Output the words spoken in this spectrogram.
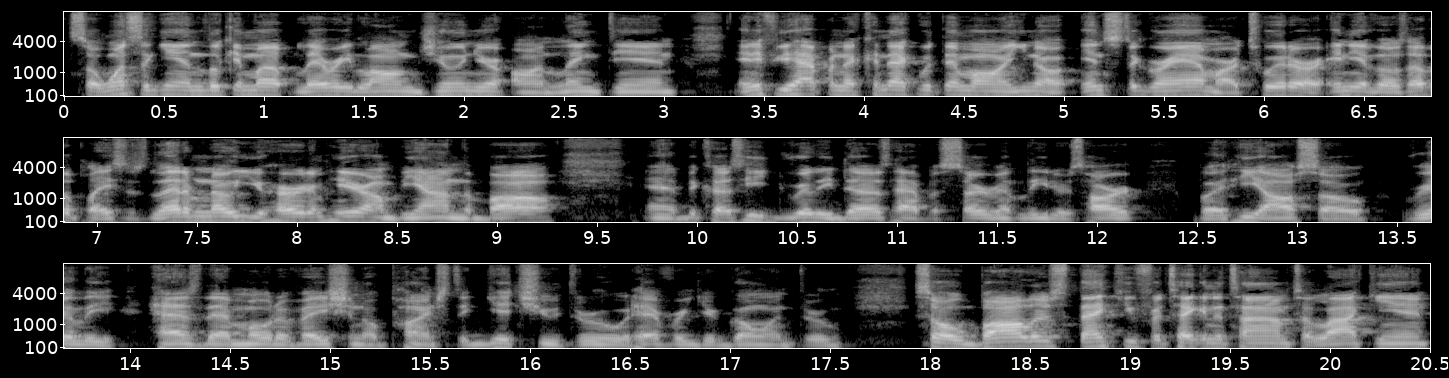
So once again, look him up, Larry Long Jr. on LinkedIn. And if you happen to connect with him on, you know, Instagram or Twitter or any of those other places, let him know you heard him here on Beyond the Ball, and because he really does have a servant leader's heart but he also really has that motivational punch to get you through whatever you're going through. So, ballers, thank you for taking the time to lock in.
